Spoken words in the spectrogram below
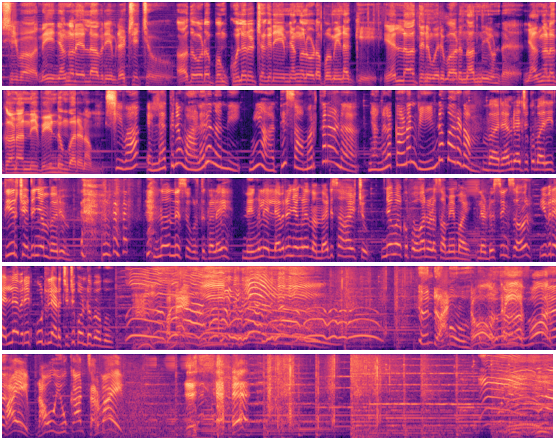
ശിവ നീ ഞങ്ങളെ എല്ലാവരെയും രക്ഷിച്ചു. അതോടൊപ്പം കുലരക്ഷകനെയും ഞങ്ങളോടൊപ്പം ഇണക്കി. എല്ലാത്തിനും ഒരുപാട് നന്ദിയുണ്ട്. ഞങ്ങളെ കാണാൻ നീ വീണ്ടും വരണം. ശിവ എല്ലാത്തിനും വളരെ നന്ദി. നീ അതിസമർത്ഥനാണ്. ഞങ്ങളെ കാണാൻ വീണ്ടും വരണം. വരാം രാജകുമാരി. തീർച്ചയായിട്ടും ഞാൻ വരും. നന്ദി സുഹൃത്തുക്കളെ. നിങ്ങൾ എല്ലാവരും ഞങ്ങളെ നന്നായിട്ട് സഹായിച്ചു. ഞങ്ങൾക്ക് പോകാനുള്ള സമയമായി. ലഡു സിംഗ് സർ ഇവരെല്ലാവരെയും കൂട്ടിലടച്ചിട്ട് കൊണ്ടുപോകൂ. കാൻ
